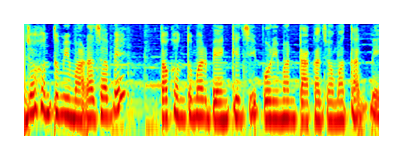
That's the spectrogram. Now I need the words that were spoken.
যখন তুমি মারা যাবে তখন তোমার ব্যাংকে যে পরিমাণ টাকা জমা থাকবে,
